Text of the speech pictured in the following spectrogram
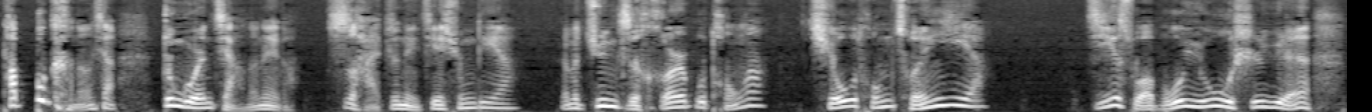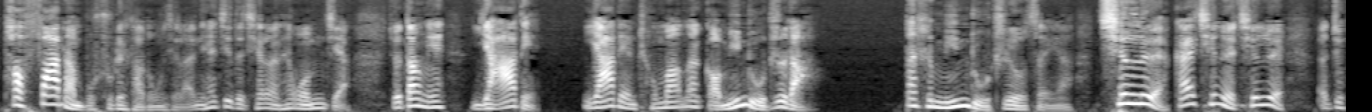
它不可能像中国人讲的那个“四海之内皆兄弟”啊，什么“君子和而不同”啊，“求同存异”啊，“己所不欲，勿施于人”，它发展不出这套东西来。你还记得前两天我们讲，就当年雅典雅典城邦那搞民主制的，但是民主制又怎样？侵略该侵略侵略，呃，就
